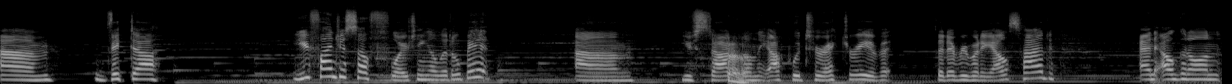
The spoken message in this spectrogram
Um Victor, you find yourself floating a little bit. Um you've started Oh. on the upward trajectory of it that everybody else had. And Algernon,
